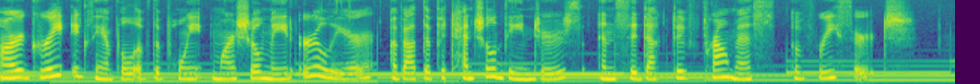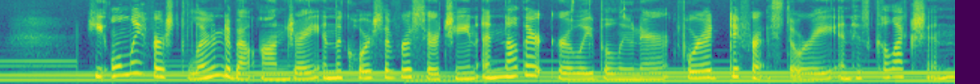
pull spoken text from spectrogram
are a great example of the point Marshall made earlier about the potential dangers and seductive promise of research. He only first learned about Andrée in the course of researching another early ballooner for a different story in his collection.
